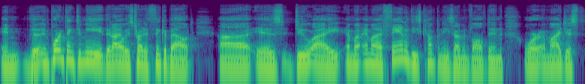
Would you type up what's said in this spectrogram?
And the important thing to me that I always try to think about uh, is: Do I am I am I a fan of these companies I'm involved in, or am I just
